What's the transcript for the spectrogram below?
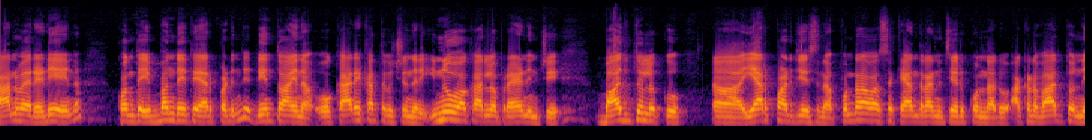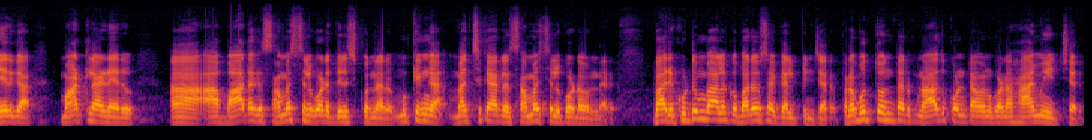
కాన్వాయ్ రెడీ అయిన కొంత ఇబ్బంది అయితే ఏర్పడింది. దీంతో ఆయన ఓ కార్యకర్తకు చెందిన ఇన్నోవా కారులో ప్రయాణించి బాధితులకు ఏర్పాటు చేసిన పునరావాస కేంద్రాన్ని చేరుకున్నారు. అక్కడ వారితో నేరుగా మాట్లాడారు. ఆ, బాధకు బాధక సమస్యలు కూడా తెలుసుకున్నారు. ముఖ్యంగా మత్స్యకారుల సమస్యలు కూడా ఉన్నారు. వారి కుటుంబాలకు భరోసా కల్పించారు. ప్రభుత్వం తరపున ఆదుకుంటామని కూడా హామీ ఇచ్చారు.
